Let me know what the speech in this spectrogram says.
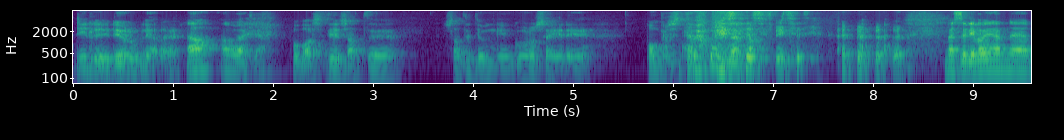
Det, det är roligare. Ja, ja verkligen. Får bara se till så att, eh, så att inte ungen går och säger det på en presentation. Precis, precis. Men så det var ju en, eh,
